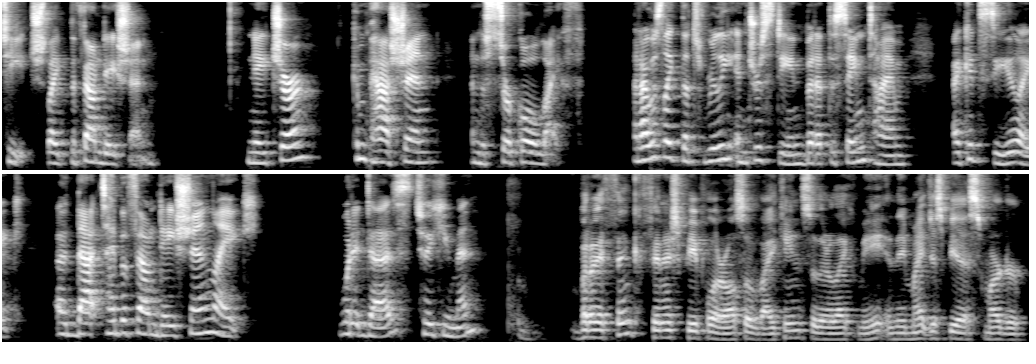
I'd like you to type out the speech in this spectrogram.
teach, like the foundation nature, compassion, and the circle of life. And I was like, that's really interesting. But at the same time, I could see like uh, that type of foundation, like what it does to a human. But I think Finnish people are also Vikings, so they're like me, and they might just be a smarter,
